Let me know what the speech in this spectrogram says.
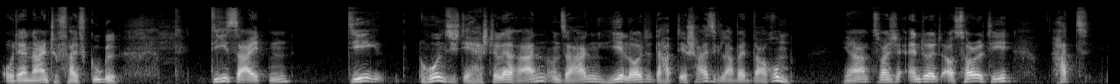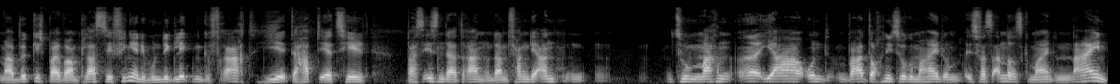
oder 9 to 5 Google. Die Seiten, die holen sich die Hersteller ran und sagen, hier Leute, da habt ihr Scheiße gelabert, warum? Ja, zum Beispiel Android Authority hat mal wirklich bei OnePlus die Finger in die Wunde gelegt und gefragt, hier, da habt ihr erzählt, was ist denn da dran? Und dann fangen die an zu machen, äh, ja, und war doch nicht so gemeint und ist was anderes gemeint. Und nein,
